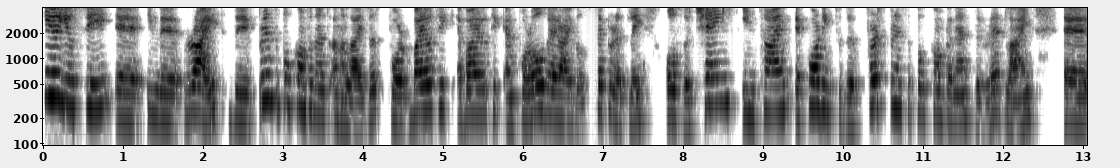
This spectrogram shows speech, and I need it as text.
Here you see uh, in the right the principal component analysis for biotic, abiotic, and for all variables separately also changed in time according to the first principal component, the red line, uh,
